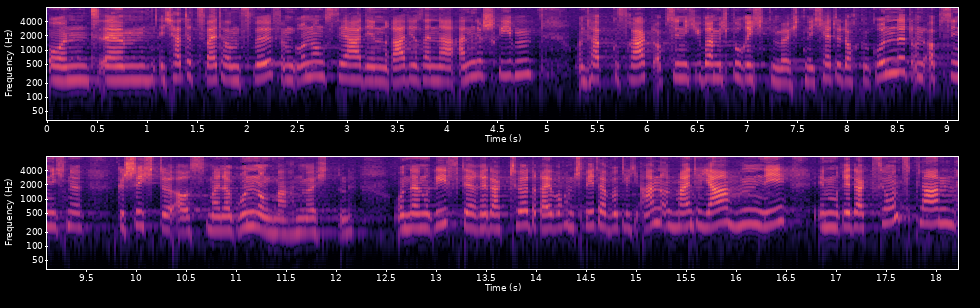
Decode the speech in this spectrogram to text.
Und ähm, ich hatte 2012 im Gründungsjahr den Radiosender angeschrieben und habe gefragt, ob sie nicht über mich berichten möchten. Ich hätte doch gegründet und ob sie nicht eine Geschichte aus meiner Gründung machen möchten. Und dann rief der Redakteur drei Wochen später wirklich an und meinte, ja, hm, nee, im Redaktionsplan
